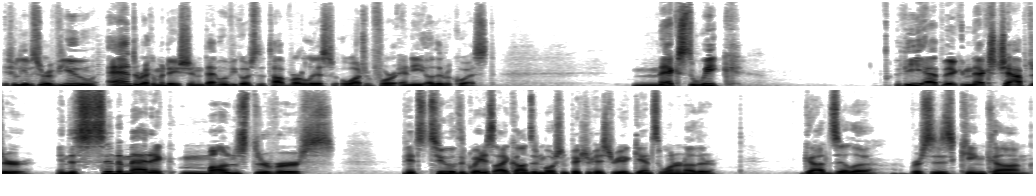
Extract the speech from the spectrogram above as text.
If you leave us a review and a recommendation, that movie goes to the top of our list. We'll watch it before any other request. Next week, the epic next chapter in the cinematic monsterverse pits two of the greatest icons in motion picture history against one another Godzilla versus King Kong.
